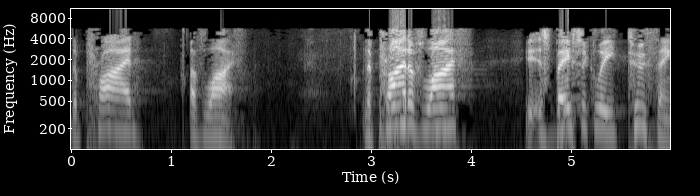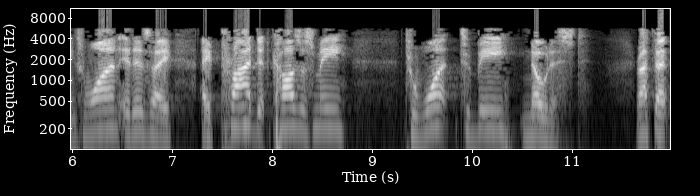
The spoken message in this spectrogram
the pride of life. The pride of life is basically two things. One, it is a, a pride that causes me to want to be noticed. Right? That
